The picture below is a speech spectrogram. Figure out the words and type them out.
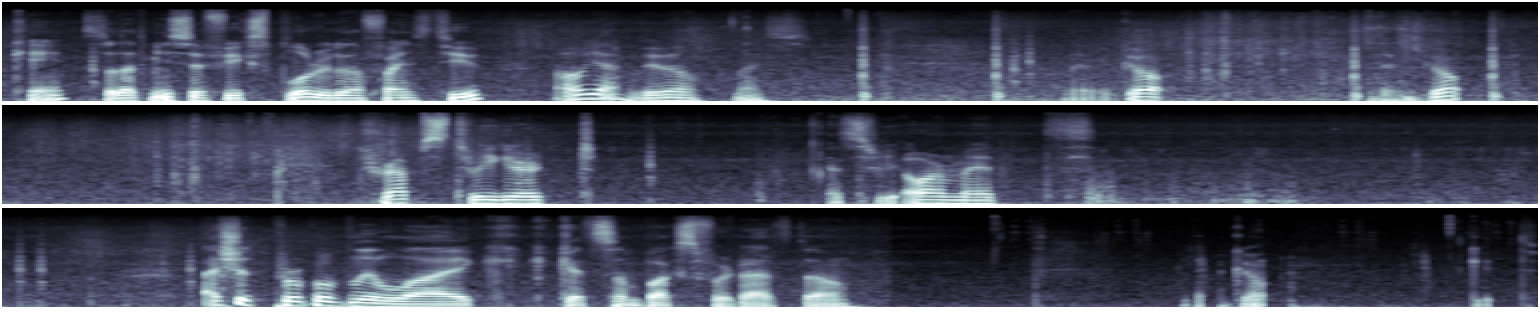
Okay, so that means if we explore, we're gonna find two. Oh yeah, we will. Nice. There we go. There we go. Traps triggered. Let's rearm it. I should probably like get some bucks for that though. There we go. Good.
